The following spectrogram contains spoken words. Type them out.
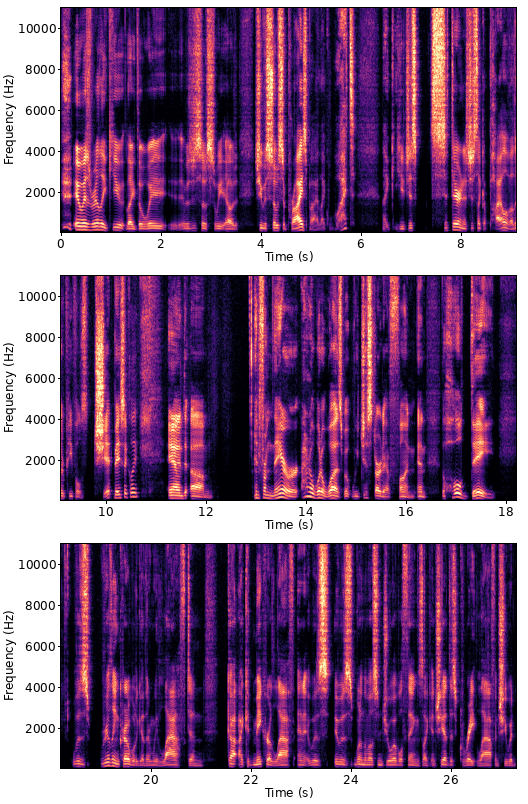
it was really cute, like the way it was just so sweet how she was so surprised by it. like what, like you just sit there and it's just like a pile of other people's shit basically, and um, and from there I don't know what it was, but we just started to have fun, and the whole day was really incredible together and we laughed and God, I could make her laugh and it was it was one of the most enjoyable things. Like and she had this great laugh and she would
